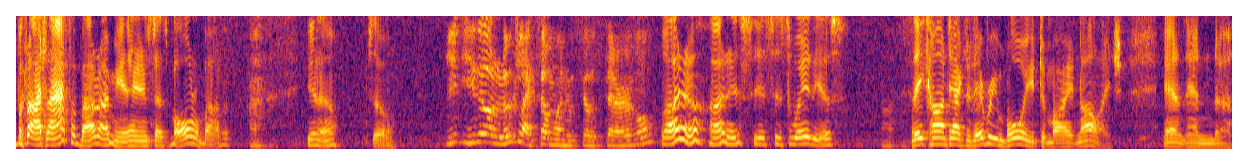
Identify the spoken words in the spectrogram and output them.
but I laugh about it. I mean, ain't any sense about it. You know, so. You, you don't look like someone who feels terrible. Well, I know. I, it's, it's, it's the way it is. They contacted every employee, to my knowledge, and and uh,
